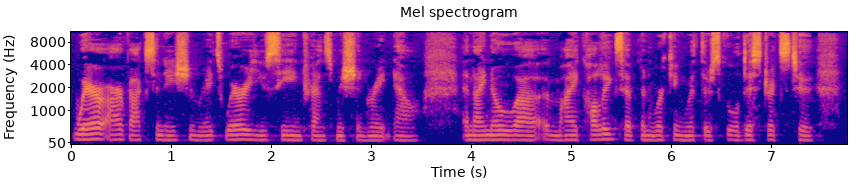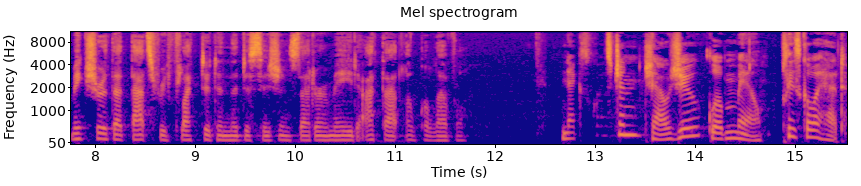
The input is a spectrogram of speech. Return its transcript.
Where are vaccination rates? Where are you seeing transmission right now? And I know uh, my colleagues have been working with their school districts to make sure that that's reflected in the decisions that are made at that local level. Next question, Xiao Xu, Globe and Mail. Please go ahead.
